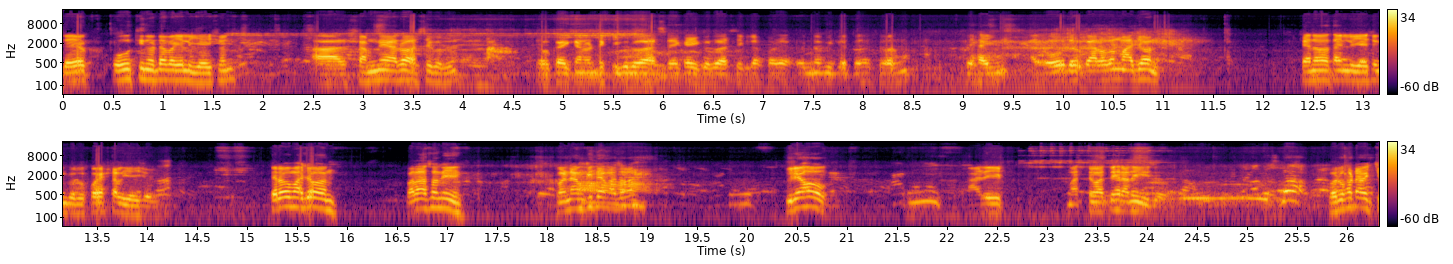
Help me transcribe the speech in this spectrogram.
যাই হোক, ও তিনটা বাইরে লিয়ে আইসুন। আর সামনে আরও আছে গরু। তো কাইখানোর কি গরু আছে, কাই গরু আছে, এগুলো পরে অন্য ভিডিওতে হতে পারব দেখাই আর ও দেখো আরও মাজন। কেন তাই লিয়ে আইসুন গরু? কয়েকটা লিয়ে আইসুন। তেরো মাজন? ভালো আছো নি? তোমার নাম কিটা মাজন? তুলে হোক আরে, মারতে মারতে হেরানি গেছো। গরু কটা হচ্ছ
